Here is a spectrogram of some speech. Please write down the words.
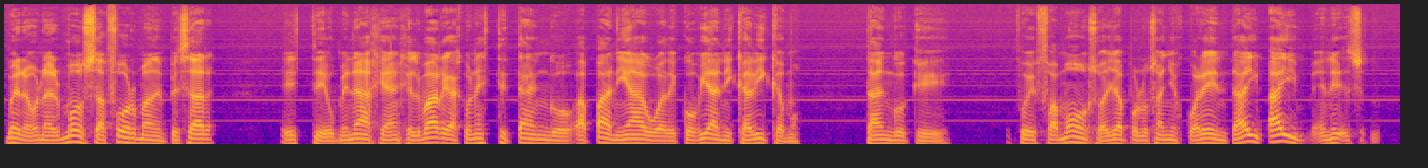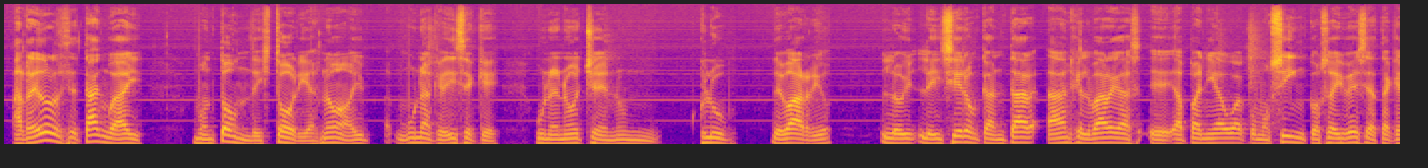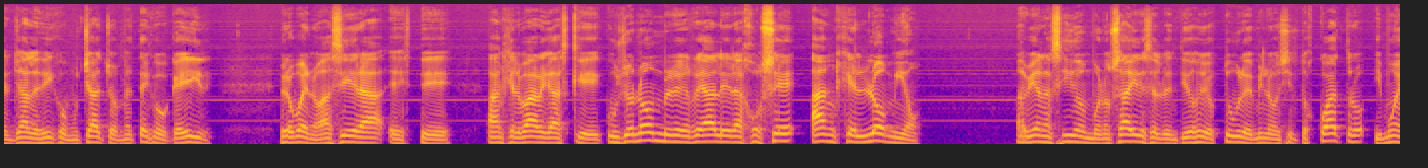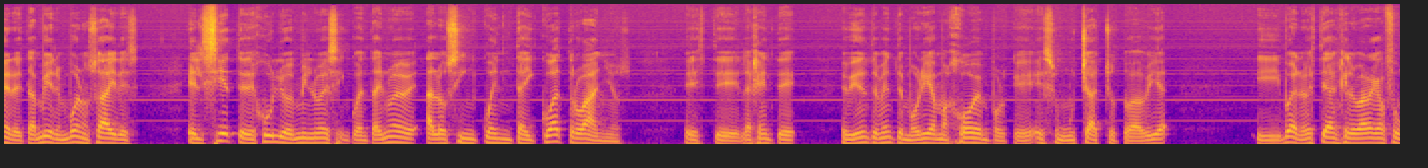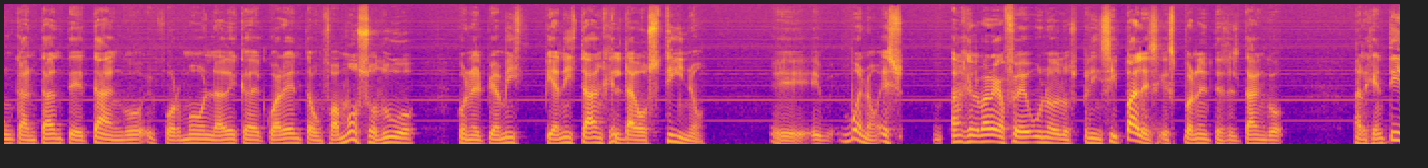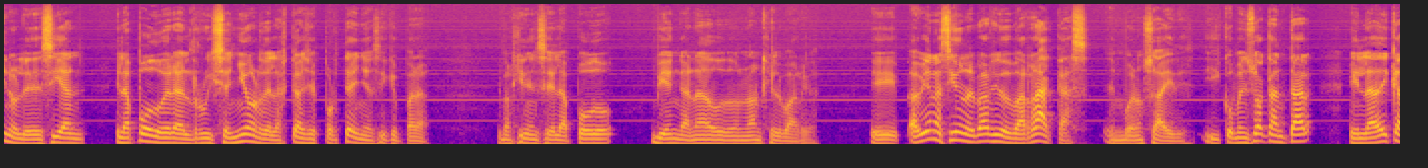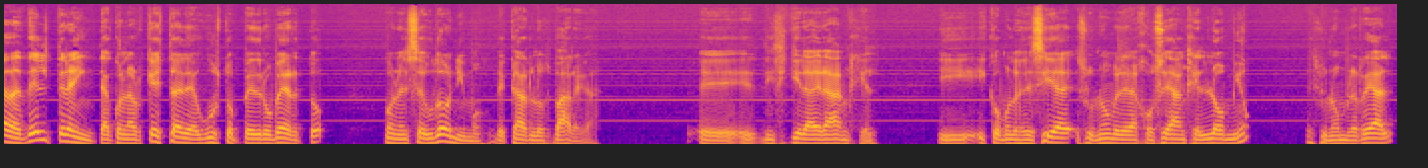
Bueno, una hermosa forma de empezar este homenaje a Ángel Vargas con este tango a pan y agua de Cobián y Cadícamo, tango que fue famoso allá por los años 40. Hay, hay en es, alrededor de ese tango hay un montón de historias, ¿no? Hay una que dice que una noche en un club de barrio le hicieron cantar a Ángel Vargas eh, a Paniagua como cinco o seis veces hasta que ya les dijo, muchachos, me tengo que ir. Pero bueno, así era este Ángel Vargas, que, cuyo nombre real era José Ángel Lomio. Había nacido en Buenos Aires el 22 de octubre de 1904 y muere también en Buenos Aires el 7 de julio de 1959 a los 54 años. Este, la gente Evidentemente moría más joven porque es un muchacho todavía. Y bueno, este Ángel Vargas fue un cantante de tango y formó en la década del 40 un famoso dúo con el pianista Ángel D'Agostino. Eh, eh, bueno, es, Ángel Vargas fue uno de los principales exponentes del tango argentino. Le decían, el apodo era el ruiseñor de las calles porteñas, así que para, imagínense el apodo bien ganado de don Ángel Vargas. Eh, había nacido en el barrio de Barracas, en Buenos Aires, y comenzó a cantar en la década del 30 con la orquesta de Augusto Pedro Berto, con el seudónimo de Carlos Vargas. Eh, ni siquiera era Ángel. Y, como les decía, su nombre era José Ángel Lomio, es su nombre real.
